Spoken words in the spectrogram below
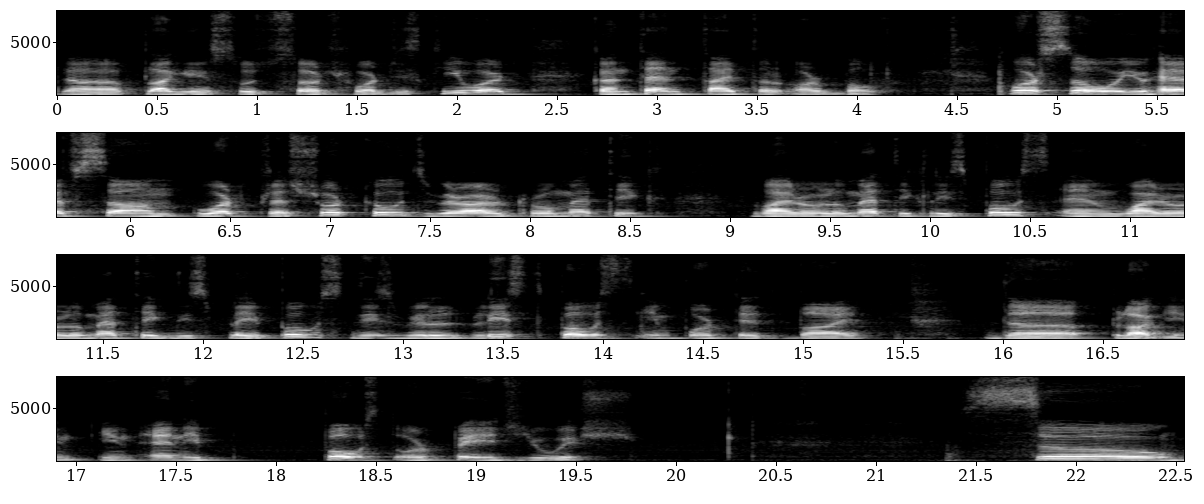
the plugin should search for this keyword, content, title or both. Also, you have some WordPress shortcodes, Viralomatic, Viralomatic list posts, and Viralomatic display posts. This will list posts imported by the plugin in any post or page you wish. So,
